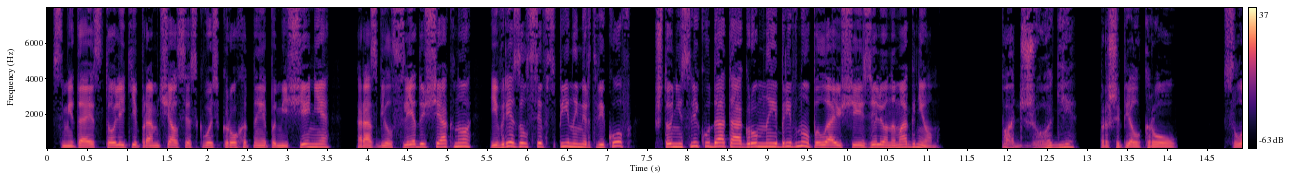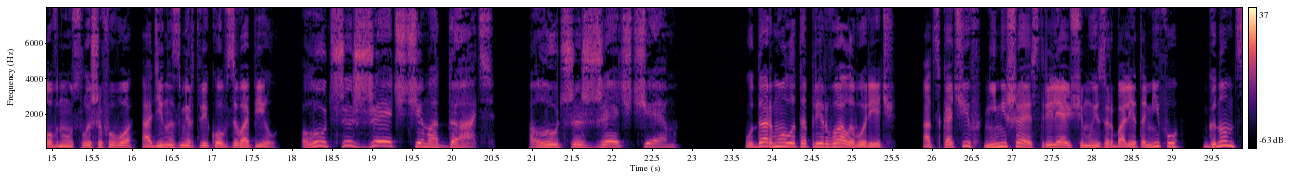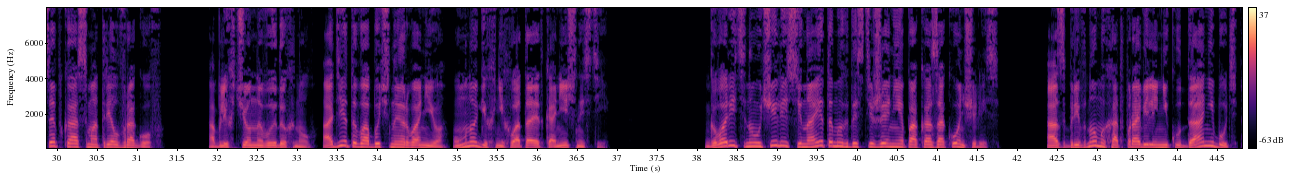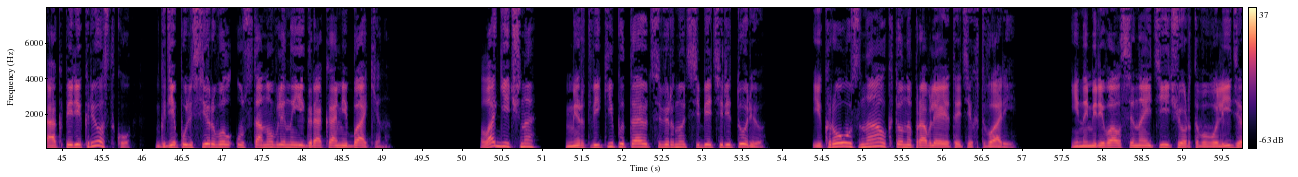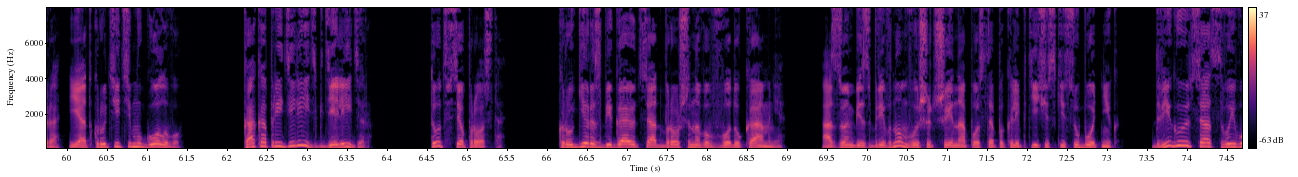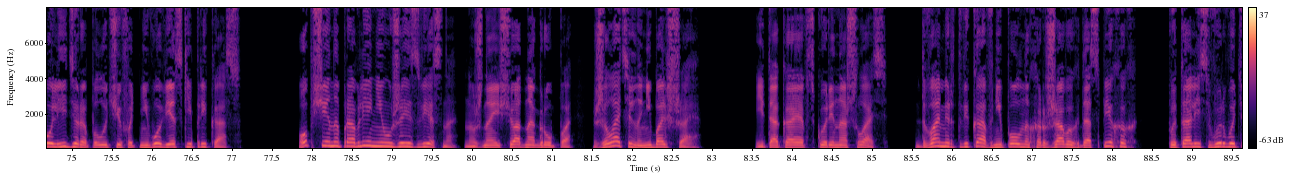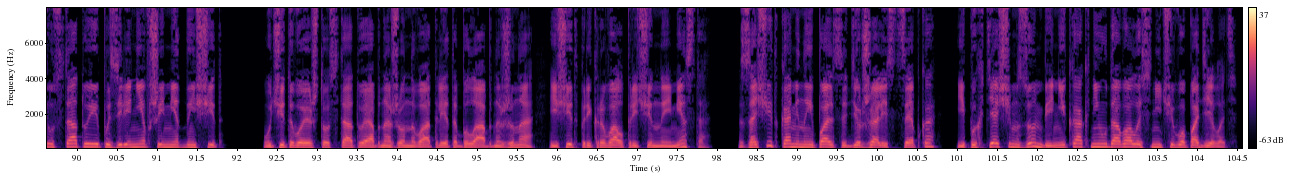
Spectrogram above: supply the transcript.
Сметая столики, промчался сквозь крохотное помещение, разбил следующее окно и врезался в спины мертвяков, что несли куда-то огромное бревно, пылающее зеленым огнем. «Поджоги?» – прошипел Кроу. Словно услышав его, один из мертвяков завопил. «Лучше сжечь, чем отдать! Лучше сжечь, чем...» Удар молота прервал его речь. Отскочив, не мешая стреляющему из арбалета мифу, гном цепко осмотрел врагов. Облегченно выдохнул, одеты в обычное рванье, у многих не хватает конечностей. Говорить научились, и на этом их достижения пока закончились. А с бревном их отправили не куда-нибудь, а к перекрестку, где пульсировал установленный игроками Бакин. Логично, Мертвяки пытаются вернуть себе территорию, и Кроу знал, кто направляет этих тварей, и намеревался найти чертового лидера и открутить ему голову. Как определить, где лидер? Тут все просто. Круги разбегаются от брошенного в воду камня, а зомби с бревном, вышедшие на постапокалиптический субботник, двигаются от своего лидера, получив от него веский приказ. Общее направление уже известно, нужна еще одна группа, желательно небольшая. И такая вскоре нашлась. Два мертвяка в неполных ржавых доспехах пытались вырвать у статуи позеленевший медный щит. Учитывая, что статуя обнаженного атлета была обнажена и щит прикрывал причинное место, за щит каменные пальцы держались цепко, и пыхтящим зомби никак не удавалось ничего поделать.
